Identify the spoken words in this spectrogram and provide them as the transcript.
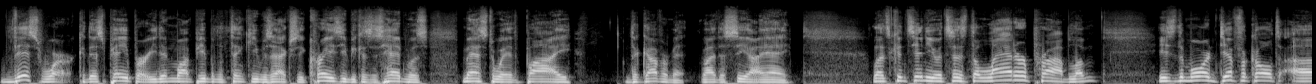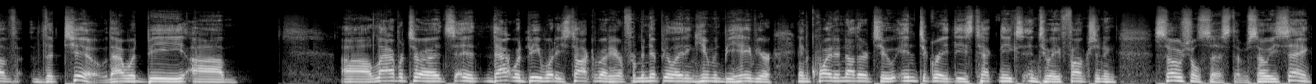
this work, this paper. He didn't want people to think he was actually crazy because his head was messed with by the government, by the CIA. Let's continue. It says the latter problem is the more difficult of the two. That would be. Um, uh, laboratory. It, that would be what he's talking about here for manipulating human behavior, and quite another to integrate these techniques into a functioning social system. So he's saying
